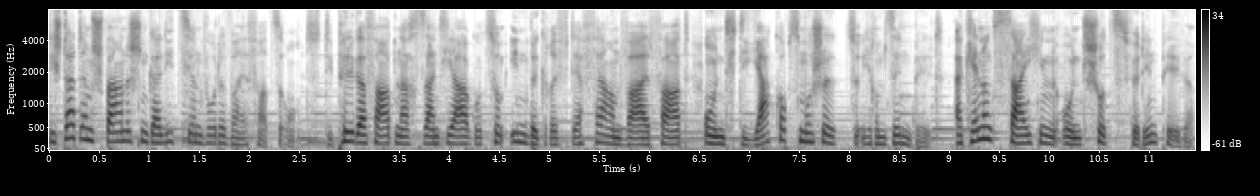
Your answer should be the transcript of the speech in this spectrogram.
Die Stadt im spanischen Galizien wurde Wallfahrtsort. Die Pilgerfahrt nach Santiago zum Inbegriff der Fernwallfahrt und die Jakobsmuschel zu ihrem Sinnbild. Erkennungszeichen und Schutz für den Pilger.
